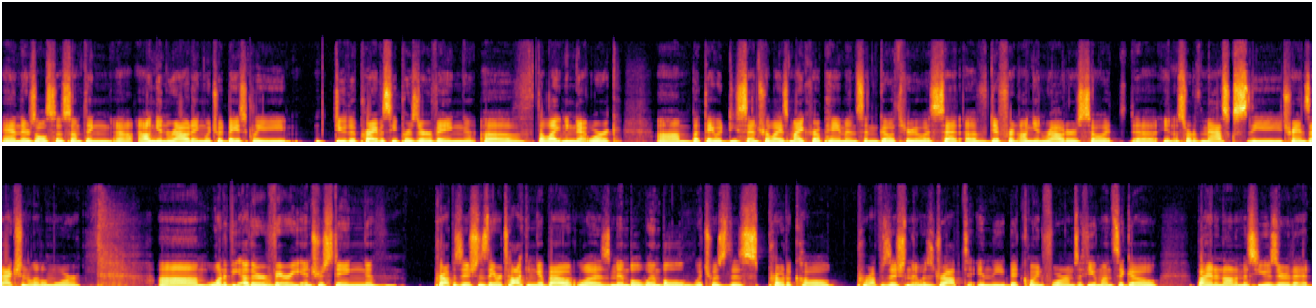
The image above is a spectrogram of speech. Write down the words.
and there's also something uh, onion routing, which would basically do the privacy preserving of the Lightning Network, um, but they would decentralize micropayments and go through a set of different onion routers, so it uh, you know sort of masks the transaction a little more. Um, one of the other very interesting propositions they were talking about was Mimblewimble, which was this protocol proposition that was dropped in the Bitcoin forums a few months ago by an anonymous user that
